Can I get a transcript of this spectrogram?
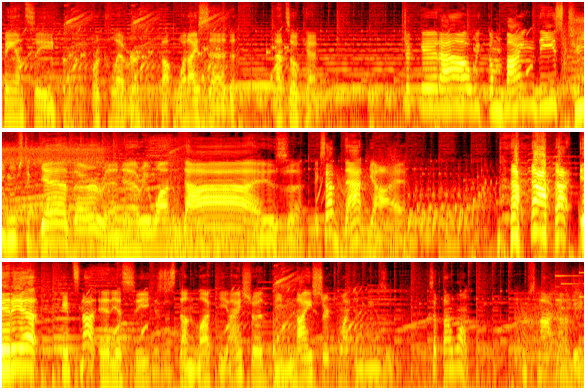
fancy or clever about what I said. That's okay. Check it out, we combine these two moves together and everyone dies. Except that guy. Idiot! It's not idiocy, he's just unlucky. I should be nicer to my enemies. Except I won't. I'm just not gonna be.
